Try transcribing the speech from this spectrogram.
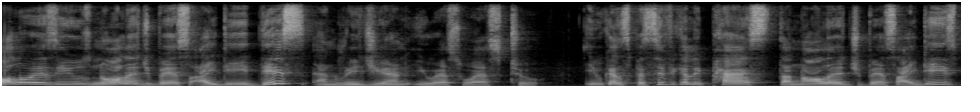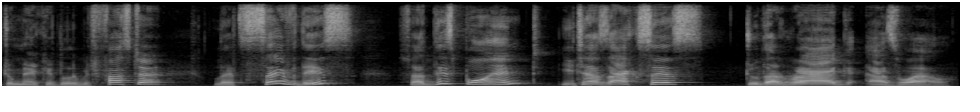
Always use knowledge base ID this and region USOS 2. You can specifically pass the knowledge base IDs to make it a little bit faster. Let's save this. So at this point, it has access to the RAG as well.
